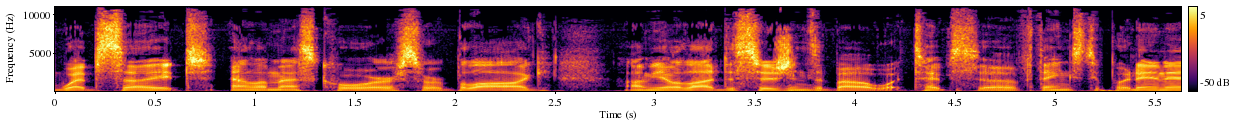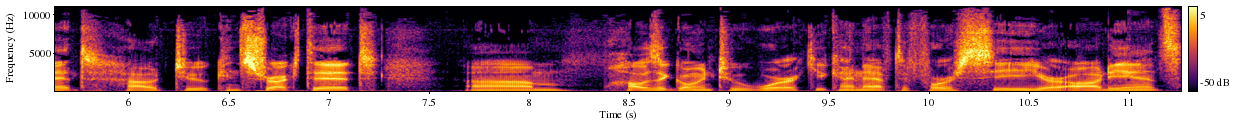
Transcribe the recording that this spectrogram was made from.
website, LMS course, or blog, um, you have a lot of decisions about what types of things to put in it, how to construct it, um, how is it going to work? You kind of have to foresee your audience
